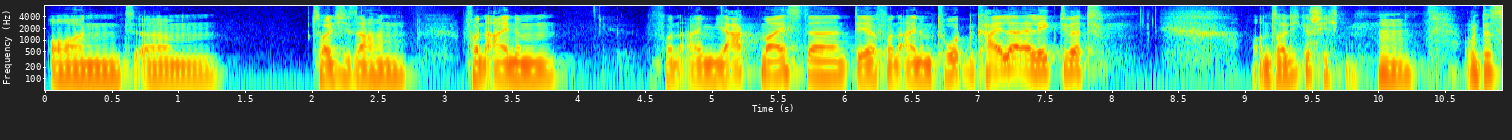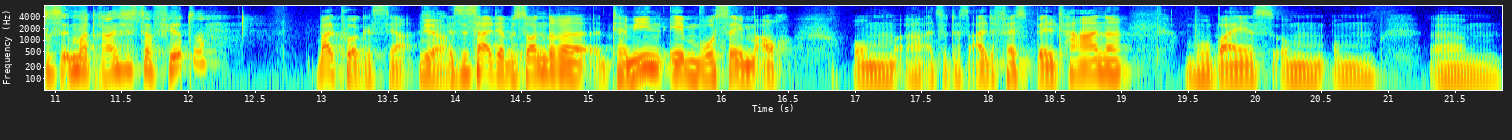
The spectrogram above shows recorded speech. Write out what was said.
Und ähm, solche Sachen von einem, von einem Jagdmeister, der von einem toten Keiler erlegt wird. Und solche Geschichten. Hm. Und das ist immer 30.04.? Walpurgis, ja. ja. Es ist halt der besondere Termin, eben wo es eben auch um, äh, also das alte Fest Beltane, wobei es um, um ähm,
